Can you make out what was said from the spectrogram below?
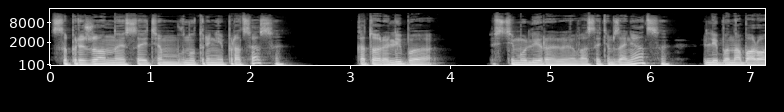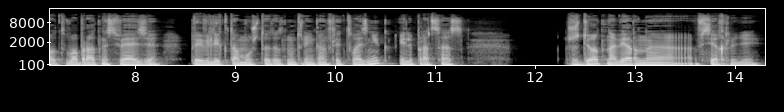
сопряженные с этим внутренние процессы, которые либо стимулировали вас этим заняться, либо, наоборот, в обратной связи привели к тому, что этот внутренний конфликт возник или процесс, ждет, наверное, всех людей.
